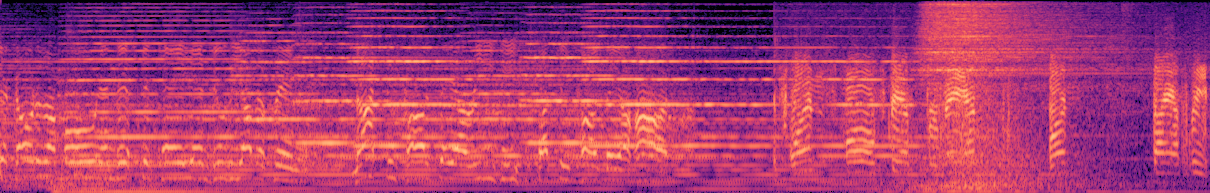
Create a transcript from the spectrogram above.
to go to the moon in this decade and do the other things. Not because they are easy, but because they are hard. One small step for man, one giant leap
